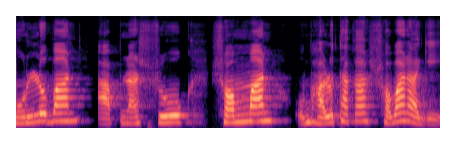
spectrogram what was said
মূল্যবান, আপনার সুখ, সম্মান ও ভালো থাকা সবার আগে।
